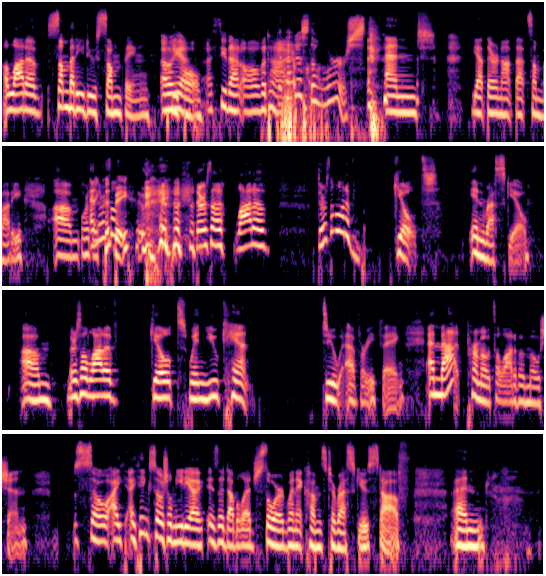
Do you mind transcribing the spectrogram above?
A lot of somebody do something oh people. yeah I see that all the time. That is the worst. and yet they're not that somebody. Um, Or they could a- be. there's a lot of there's a lot of guilt in rescue. Um, there's a lot of guilt when you can't do everything, and that promotes a lot of emotion. So I, I think social media is a double edged sword when it comes to rescue stuff, and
